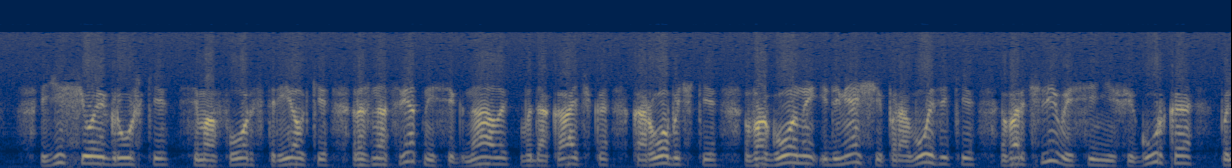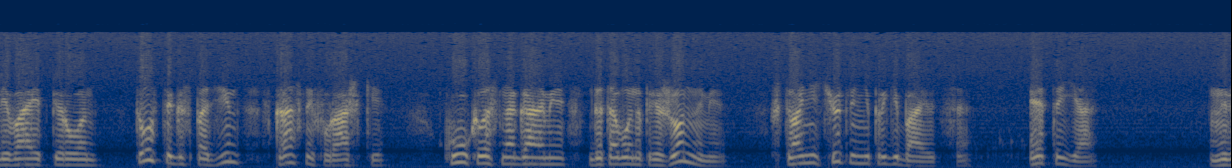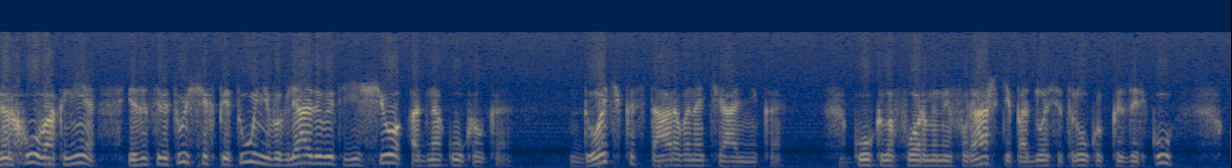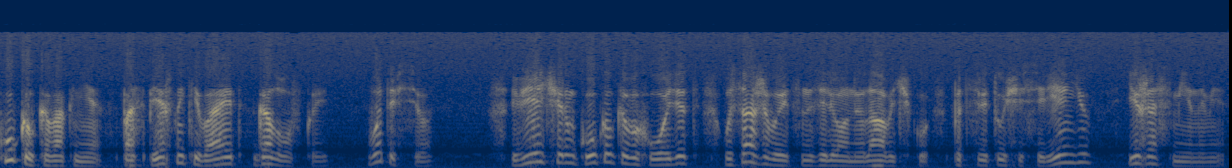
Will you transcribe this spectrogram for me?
еще игрушки, семафор, стрелки, разноцветные сигналы, водокачка, коробочки, вагоны и дымящие паровозики, ворчливая синяя фигурка поливает перрон, толстый господин в красной фуражке, кукла с ногами до того напряженными, что они чуть ли не прогибаются. Это я. Наверху в окне из-за цветущих петуний выглядывает еще одна куколка. Дочка старого начальника. Кукла в форменной фуражке подносит руку к козырьку. Куколка в окне поспешно кивает головкой. Вот и все. Вечером куколка выходит, усаживается на зеленую лавочку под цветущей сиренью и жасминами.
